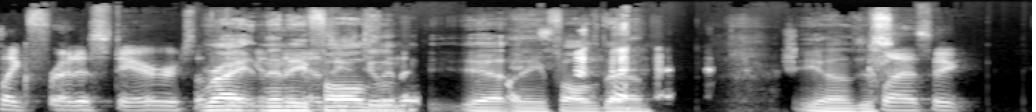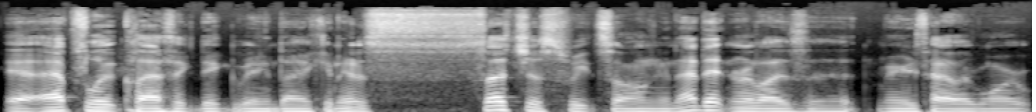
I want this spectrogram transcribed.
he like Fred Astaire or something? right. And then he falls, and- that yeah, then he falls down. You know, just classic. yeah, absolute classic Dick Van Dyke, and it was such a sweet song. And I didn't realize that Mary Tyler Moore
